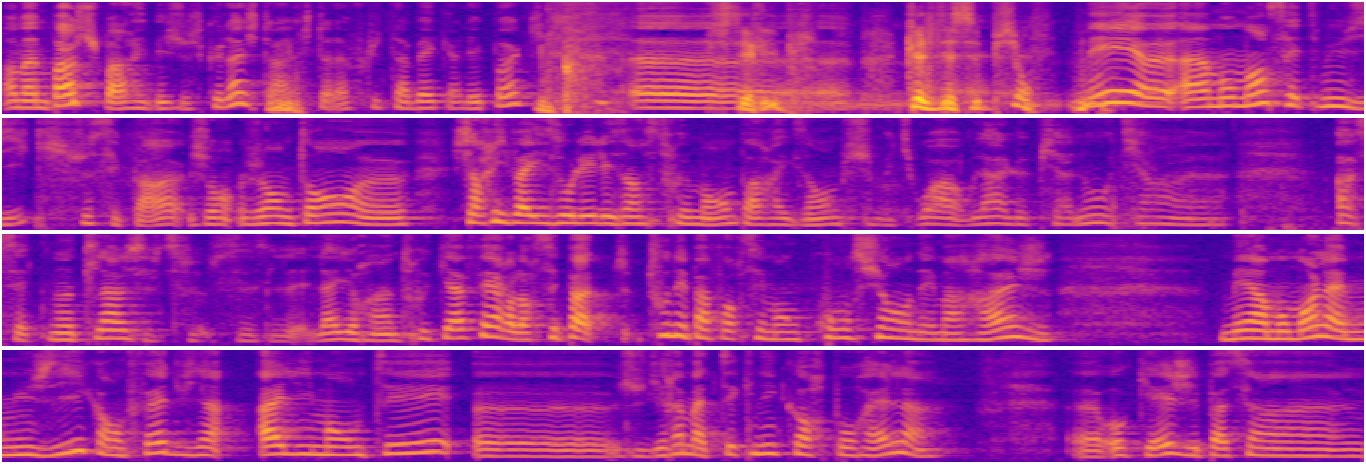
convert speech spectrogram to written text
En même pas, je suis pas arrivée jusque-là. J'étais j'étais à la flûte à bec à l'époque. Euh, C'est terrible. euh, Quelle déception. mais euh, à un moment, cette musique, je sais pas, j'en- j'entends, euh, j'arrive à isoler les instruments, par exemple. Je me dis, waouh, là, le piano, tiens, euh, ah, cette note-là, là, il y aura un truc à faire. Alors, c'est pas, tout n'est pas forcément conscient au démarrage, mais à un moment, la musique, en fait, vient alimenter, euh, je dirais, ma technique corporelle. Euh, ok, j'ai passé un.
